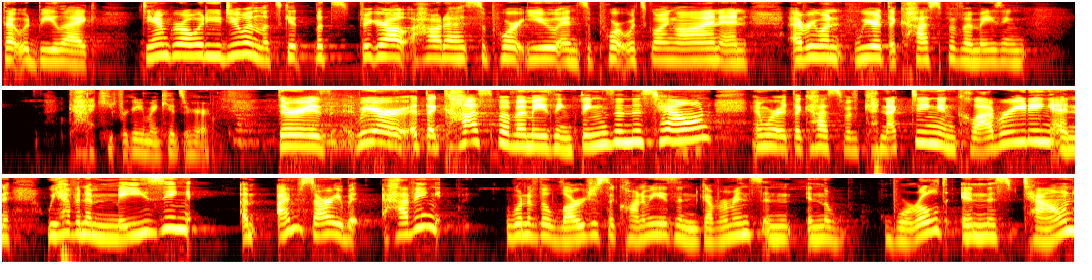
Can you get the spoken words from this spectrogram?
that would be like, damn girl, what are you doing? Let's get let's figure out how to support you and support what's going on. And everyone, we're at the cusp of amazing God, I keep forgetting my kids are here. There is, we are at the cusp of amazing things in this town, and we're at the cusp of connecting and collaborating. And we have an amazing, um, I'm sorry, but having one of the largest economies and governments in, in the world in this town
